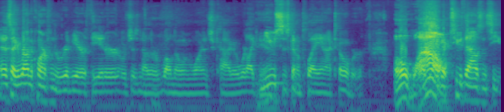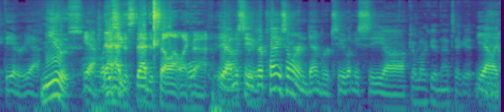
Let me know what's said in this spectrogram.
And it's like around the corner from the Riviera Theater, which is another well known one in Chicago, where like Muse is going to play in October. Oh Like wow. a 2,000 seat theater, yeah. Muse. Yeah, let That had to that had to sell out like that. Yeah, let me see. They're playing somewhere in Denver too. Let me see. Uh, Good luck getting that ticket. yeah, like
